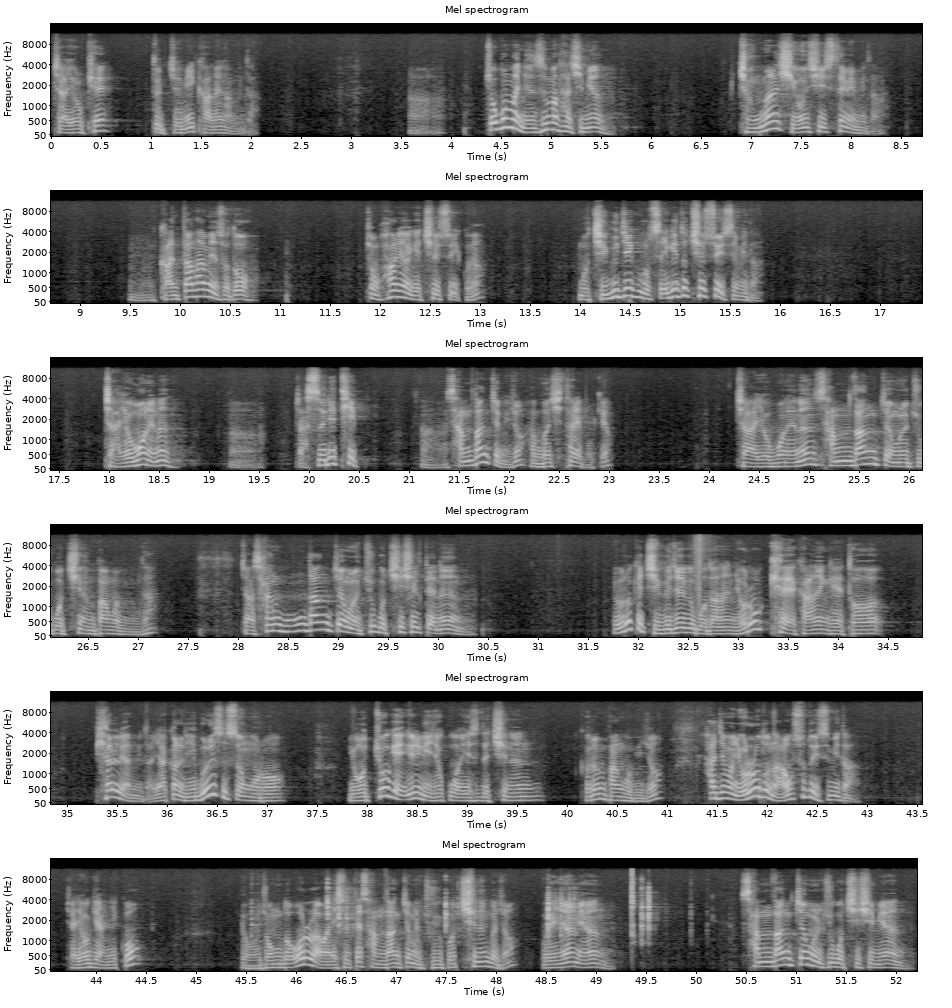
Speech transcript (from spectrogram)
자, 이렇게 득점이 가능합니다. 아, 조금만 연습만 하시면 정말 쉬운 시스템입니다. 음, 간단하면서도 좀 화려하게 칠 수 있고요. 뭐 지그재그로 세게도 칠 수 있습니다. 자, 요번에는 어, 자, 3팁 아, 3당점이죠. 한번 시탈해 볼게요. 자, 요번에는 3당점을 주고 치는 방법입니다. 자, 3당점을 주고 치실 때는 이렇게 지그재그보다는 이렇게 가는 게 더 편리합니다. 약간 리버스성으로 요쪽에 1, 2적구가 있을 때 치는 그런 방법이죠. 하지만 요로도 나올 수도 있습니다. 자, 여기 안 있고 요 정도 올라와 있을 때 3당점을 주고 치는 거죠. 왜냐면 3당점을 주고 치시면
